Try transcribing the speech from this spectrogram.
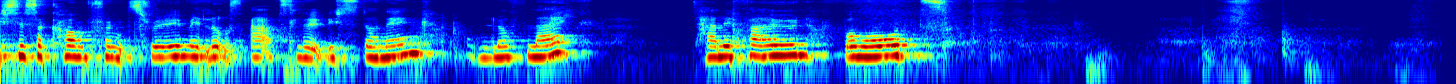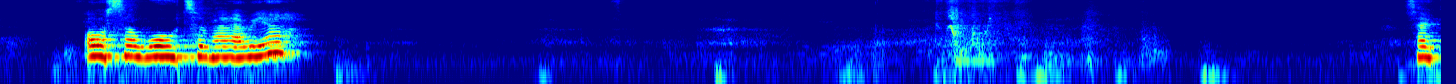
This is a conference room. It looks absolutely stunning lovely. Telephone, boards. Also water area. So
